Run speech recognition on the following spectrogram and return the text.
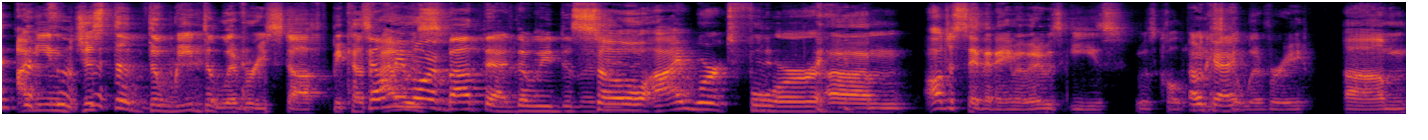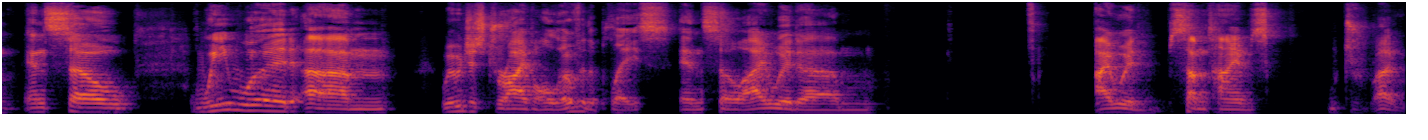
I mean, just the the weed delivery stuff. Because tell I me was, more about that. The weed delivery. So I worked for um I'll just say the name of it. It was Eaze. It was called Eaze Delivery. Um and so we would um we would just drive all over the place. And so I would um I would sometimes dr- uh,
